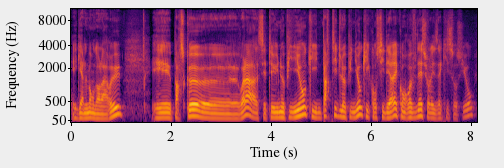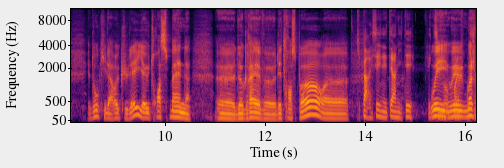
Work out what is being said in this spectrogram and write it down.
également dans la rue et parce que voilà, c'était une opinion qui, une partie de l'opinion qui considérait qu'on revenait sur les acquis sociaux et donc il a reculé. Il y a eu trois semaines euh, de grève euh, des transports. Euh, Qui paraissait une éternité. Oui, oui. Moi je,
